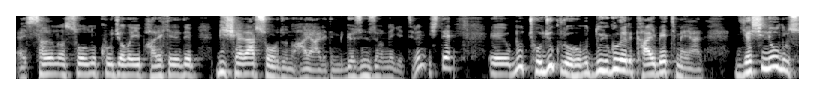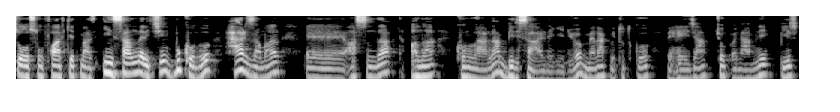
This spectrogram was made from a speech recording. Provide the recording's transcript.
e, sağına solunu kurcalayıp hareket edip bir şeyler sorduğunu hayal edin. Bir gözünüz önüne getirin. İşte e, bu çocuk ruhu, bu duyguları kaybetmeyen, yaşı ne olursa olsun fark etmez insanlar için bu konu her zaman e, aslında ana konulardan birisi haline geliyor. Merak ve tutku ve heyecan çok önemli bir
